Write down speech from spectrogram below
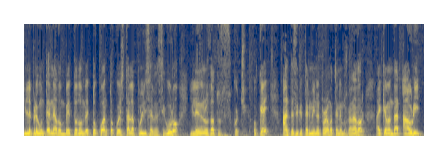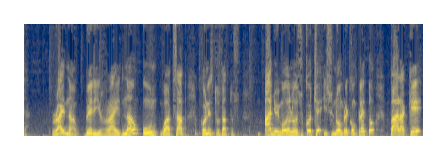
y le pregunten a Don Beto, Don Beto, ¿cuánto cuesta la póliza de seguro? Y le den los datos de su coche, ¿ok? Antes de que termine el programa tenemos ganador, hay que mandar ahorita right now, very right now, un WhatsApp con estos datos. Año y modelo de su coche y su nombre completo para que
